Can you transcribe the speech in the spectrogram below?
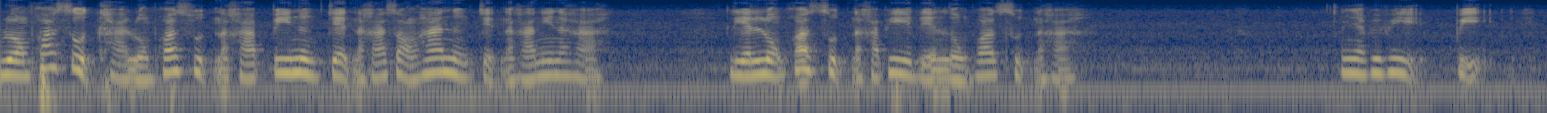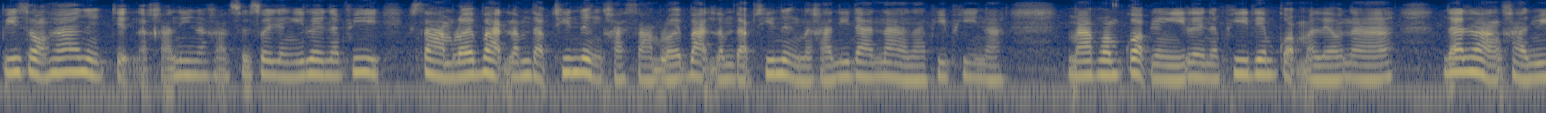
หลวงพ่อสุดค่ะ หลวงพ่อสุดนะคะ ปีหนึ่งเจ็ดนะคะสองห้าหนึ่งเจ็ดนะคะนี่นะคะเหรียญหลวงพ่อสุดนะคะ พี่เหรียญหลวงพ่อสุดนะคะนี่พี่พี่ๆปีปีสองห้าหนึ่งเจ็ดนะคะ นี่นะคะสวยๆอย่างนี้เลยนะพี่สามร้อยบาทลำดับที่หนึ่งค่ะสามร้อยบาทลำดับที่หนึ่งนะคะ นี่ด้านหน้านะพี่พี่ๆนะมาพร้อมกรอบอย่างนี้เลยนะพี่เลี่ยมกรอบมาแล้วนะ ด้านหลังค่ะมี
